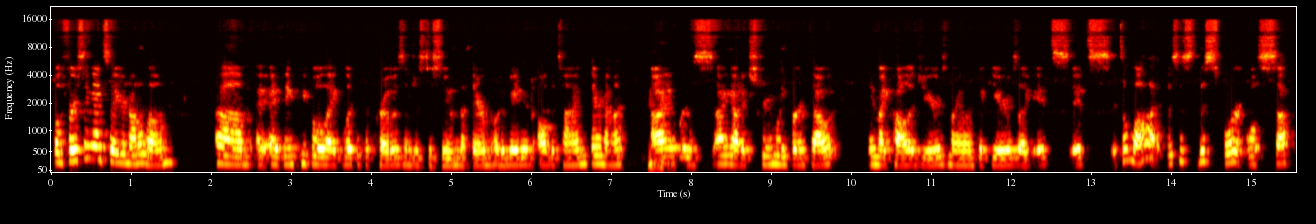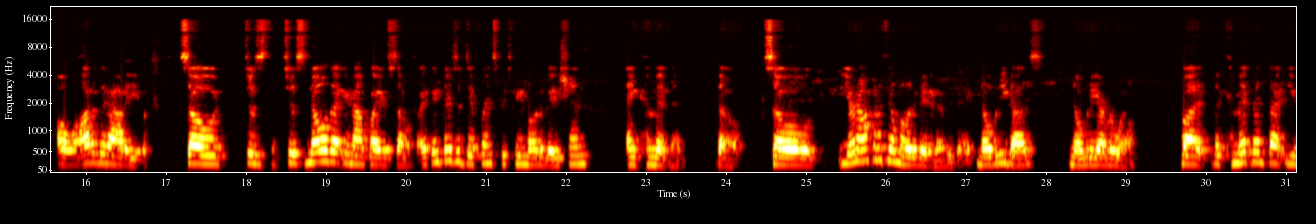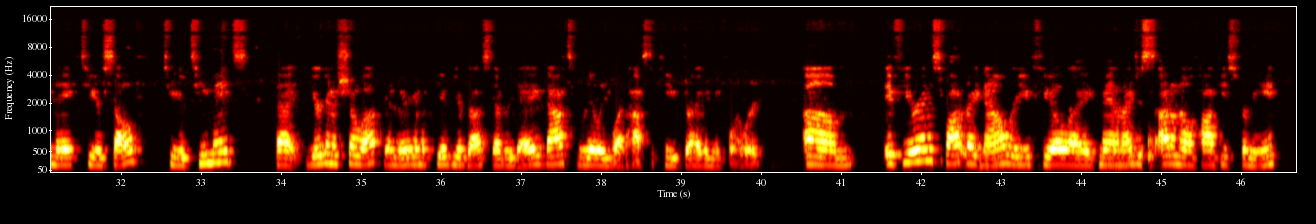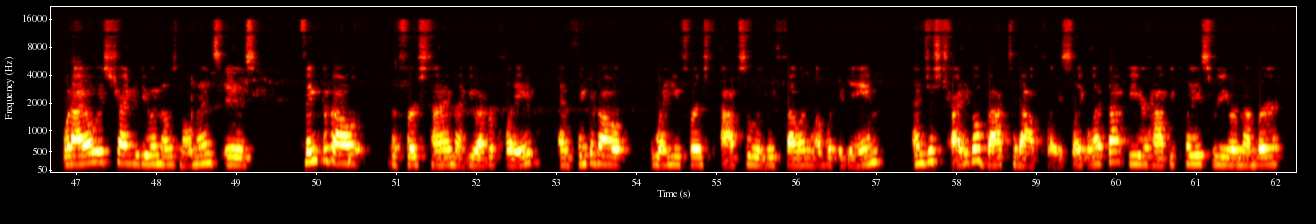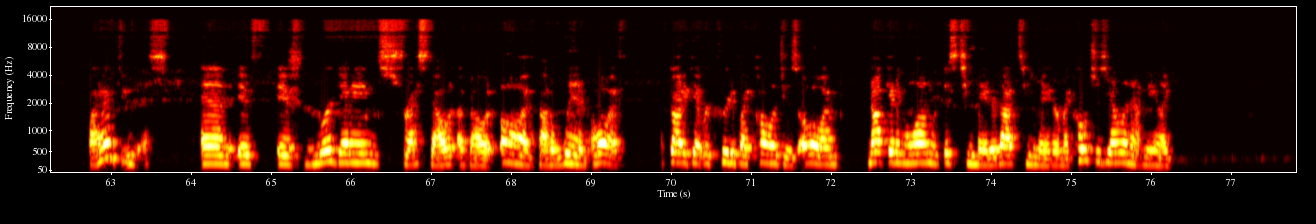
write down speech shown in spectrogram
Well, the first thing I'd say, you're not alone. Um, I, I, think people like look at the pros and just assume that they're motivated all the time. They're not. Mm-hmm. I was, I got extremely burnt out in my college years, my Olympic years, like it's it's it's a lot. This is this sport will suck a lot of it out of you. So just just know that you're not by yourself. I think there's a difference between motivation and commitment though. So you're not going to feel motivated every day. Nobody does. Nobody ever will. But the commitment that you make to yourself, to your teammates, that you're going to show up and you're going to give your best every day, that's really what has to keep driving you forward. Um, if you're in a spot right now where you feel like, man, I just, I don't know if hockey's for me, what I always try to do in those moments is think about the first time that you ever played and think about when you first absolutely fell in love with the game and just try to go back to that place. Like, let that be your happy place where you remember, why did I do this? And if if you're getting stressed out about, oh, I've got to win, oh, I've got to get recruited by colleges, oh, I'm not getting along with this teammate or that teammate, or my coach is yelling at me, like,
